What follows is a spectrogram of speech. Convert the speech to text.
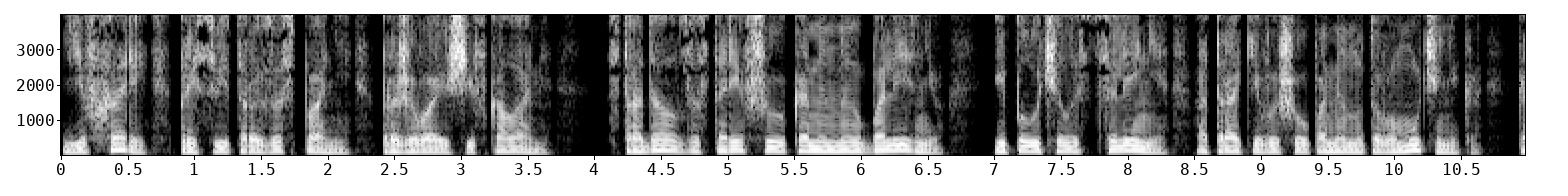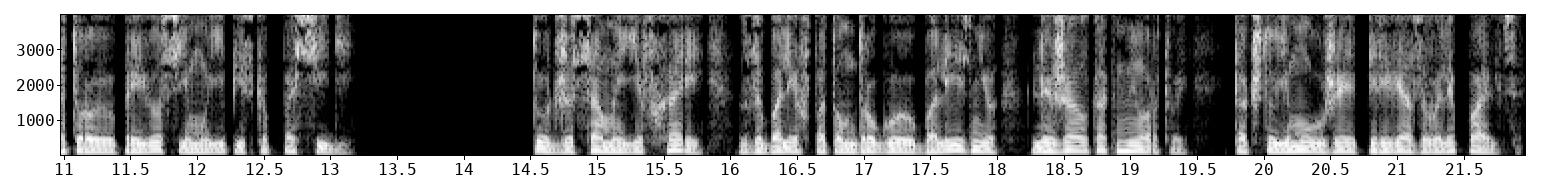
Евхарий, пресвитер из Испании, проживающий в Каламе, страдал застаревшую каменную болезнью и получил исцеление от раки вышеупомянутого мученика, которую привез ему епископ Пасидий. Тот же самый Евхарий, заболев потом другой болезнью, лежал как мертвый, так что ему уже перевязывали пальцы.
